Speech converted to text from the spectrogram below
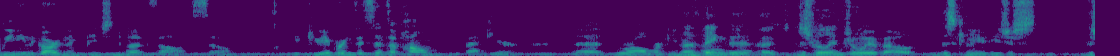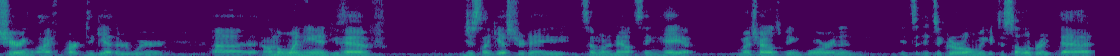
weeding the garden and pinching the bugs off. So it, it brings a sense of home back here that we're all working. Another thing that I just really enjoy about this community is just the sharing life part together, where uh, on the one hand you have, just like yesterday, someone announcing, "Hey, my child's being born," and it's it's a girl, and we get to celebrate that.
